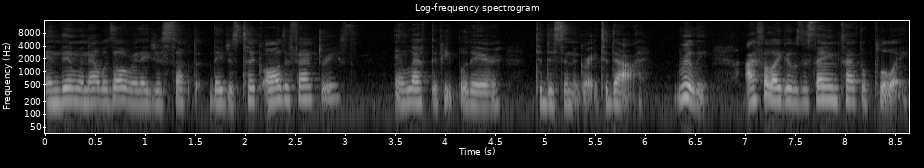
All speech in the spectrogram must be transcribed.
And then when that was over, they just sucked. They just took all the factories and left the people there to disintegrate, to die. Really, I felt like it was the same type of ploy.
